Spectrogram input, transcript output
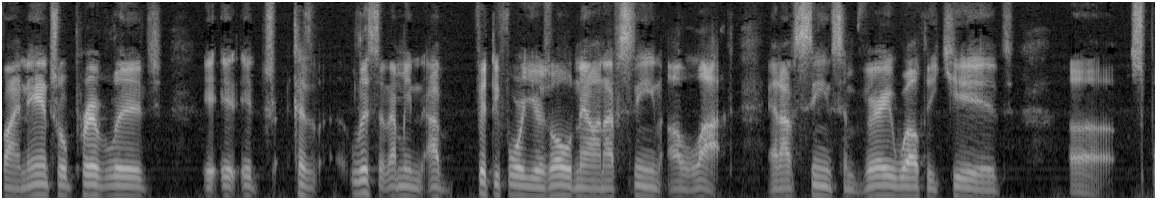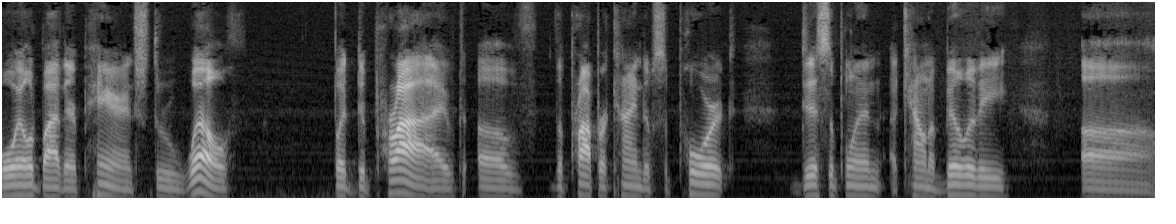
financial privilege. It it because listen, I mean, I'm 54 years old now, and I've seen a lot, and I've seen some very wealthy kids uh, spoiled by their parents through wealth, but deprived of the proper kind of support, discipline, accountability. Uh,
